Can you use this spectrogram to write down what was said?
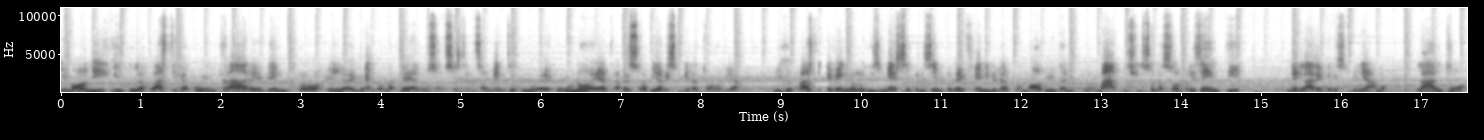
I modi in cui la plastica può entrare dentro il grembo materno sono sostanzialmente due. Uno è attraverso la via respiratoria. Microplastiche vengono dismesse per esempio dai freni delle automobili, dagli pneumatici, insomma sono presenti nell'aria che respiriamo. L'altro,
